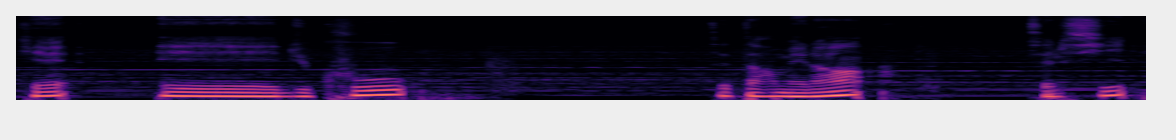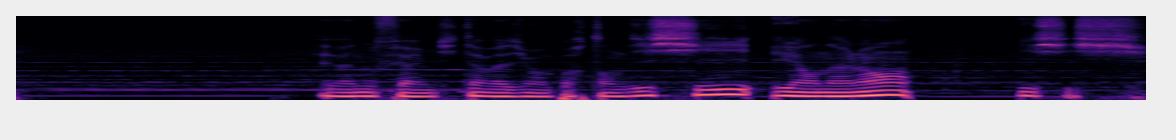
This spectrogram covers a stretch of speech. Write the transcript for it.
Ok. Et du coup, cette armée-là, celle-ci, elle va nous faire une petite invasion importante d'ici et en allant ici.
